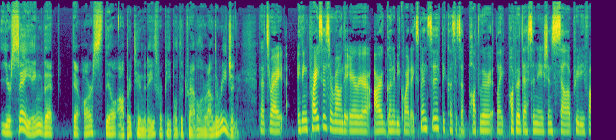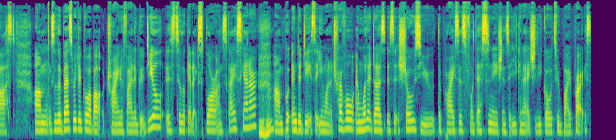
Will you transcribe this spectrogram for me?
you're saying that there are still opportunities for people to travel around the region. That's right. I think prices around the area are going to be quite expensive because it's a popular like popular destination sell out pretty fast. Um, so the best way to go about trying to find a good deal is to look at Explore on Skyscanner, mm-hmm. um, put in the dates that you want to travel, and what it does is it shows you the prices for destinations that you can actually go to by price.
